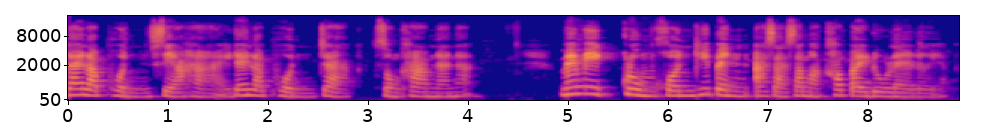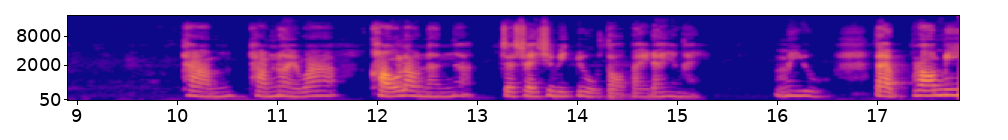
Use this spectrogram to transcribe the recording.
ได้รับผลเสียหายได้รับผลจากสงครามนั้นน่ะไม่มีกลุ่มคนที่เป็นอาสาสมัครเข้าไปดูแลเลยอะถามถามหน่อยว่าเขาเหล่านั้นน่ะจะใช้ชีวิตอยู่ต่อไปได้ยังไง?ไม่อยู่ แต่เพราะมี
